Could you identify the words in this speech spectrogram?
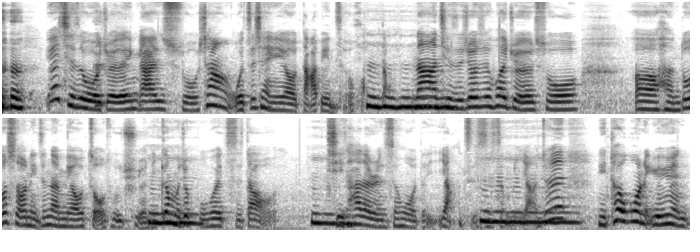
因为其实我觉得应该是说，像我之前也有搭便车环 岛，那其实就是会觉得说，呃，很多时候你真的没有走出去，你根本就不会知道其他的人生活的样子是怎么样。就是你透过你远远，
